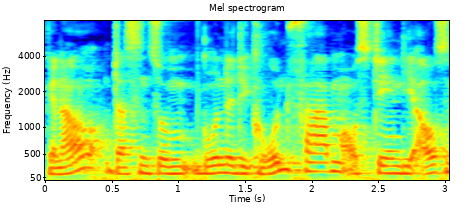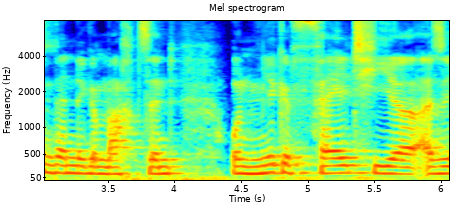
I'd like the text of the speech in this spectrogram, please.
Genau, das sind so im Grunde die Grundfarben, aus denen die Außenwände gemacht sind. Und mir gefällt hier, also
